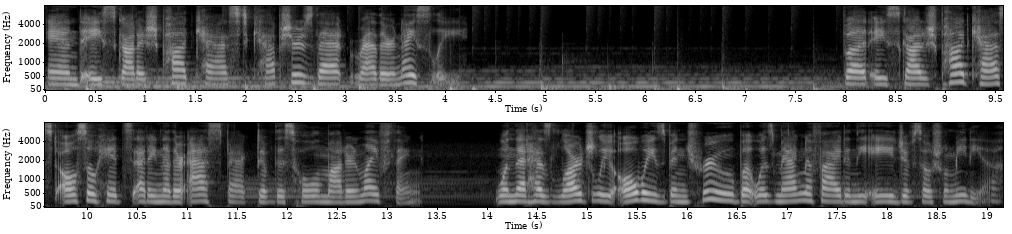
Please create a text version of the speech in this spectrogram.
And a Scottish podcast captures that rather nicely. But a Scottish podcast also hits at another aspect of this whole modern life thing. One that has largely always been true but was magnified in the age of social media.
